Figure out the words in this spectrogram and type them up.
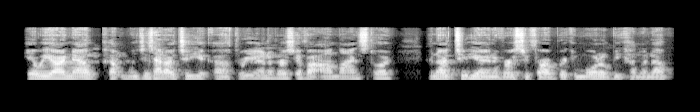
here we are now. We just had our two year, uh, three year anniversary of our online store, and our two year anniversary for our brick and mortar will be coming up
